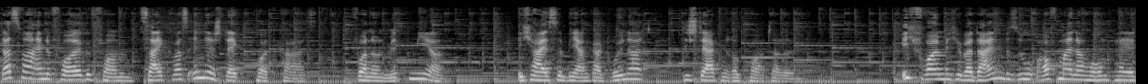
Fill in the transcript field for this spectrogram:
Das war eine Folge vom Zeig, was in dir steckt Podcast von und mit mir. Ich heiße Bianca Grünert, die Stärkenreporterin. Ich freue mich über deinen Besuch auf meiner Homepage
